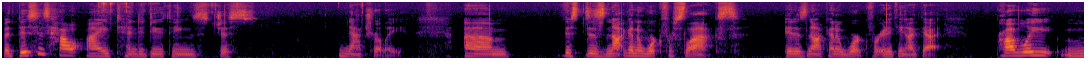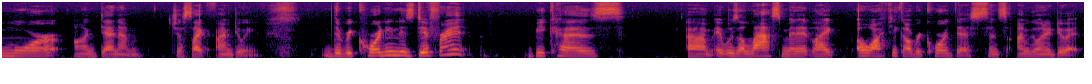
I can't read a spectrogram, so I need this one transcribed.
But this is how I tend to do things just naturally. Um, this is not going to work for slacks. It is not going to work for anything like that. Probably more on denim just like I'm doing. The recording is different because um, it was a last minute, like, oh, I think I'll record this since I'm going to do it.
